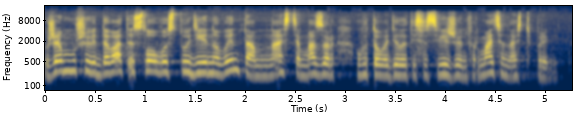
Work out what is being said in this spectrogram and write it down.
вже мушу віддавати слово студії новин. Там Настя Мазур готова ділитися свіжою інформацією. Настя, привіт.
